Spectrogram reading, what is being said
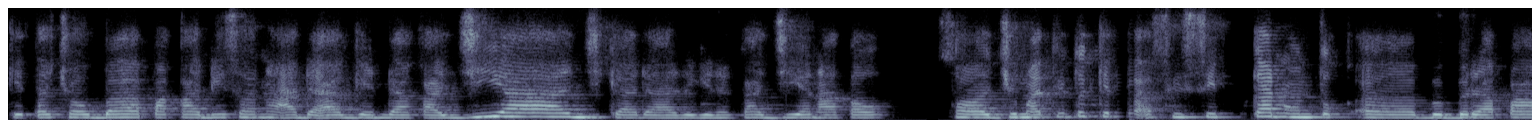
Kita coba apakah di sana ada agenda kajian, jika ada agenda kajian atau sholat Jumat itu kita sisipkan untuk uh, beberapa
